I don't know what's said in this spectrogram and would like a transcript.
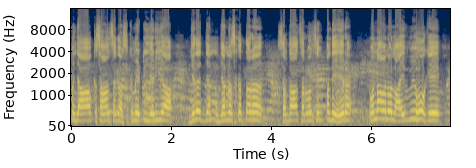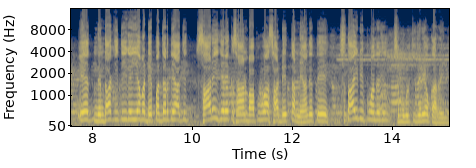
ਪੰਜਾਬ ਕਿਸਾਨ ਸੰਘਰਸ਼ ਕਮੇਟੀ ਜਿਹੜੀ ਆ, ਜਿਹਦੇ ਜਨ- ਜਨਰਲ ਸਕੱਤਰ ਸਰਦਾਰ ਸਰਵਨ ਸਿੰਘ ਪੰਧੇਰ, ਉਹਨਾਂ ਵੱਲੋਂ ਲਾਈਵ ਵੀ ਹੋ ਕੇ ਇਹ ਨਿੰਦਾ ਕੀਤੀ ਗਈ ਆ ਵੱਡੇ ਪੱਧਰ ਤੇ ਅੱਜ ਸਾਰੇ ਜਿਹੜੇ ਕਿਸਾਨ ਬਾਪੂ ਆ, ਸਾਡੇ ਧਰਨਿਆਂ ਦੇ ਉੱਤੇ 27 ਡਿਪੂਆਂ ਦੇ ਸਮੂਲਤ ਜਿਹੜੇ ਉਹ ਕਰ ਰਹੇ ਨੇ।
